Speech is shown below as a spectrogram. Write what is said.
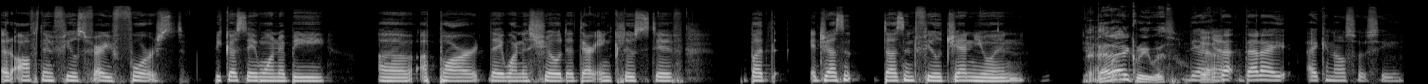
it often feels very forced because they want to be uh, a part, they want to show that they're inclusive, but it doesn't doesn't feel genuine. that I agree with. Yeah, Yeah. that that I I can also see.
